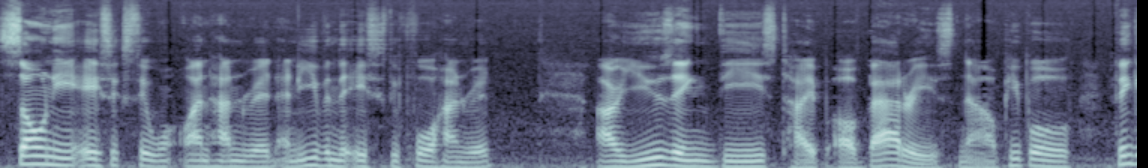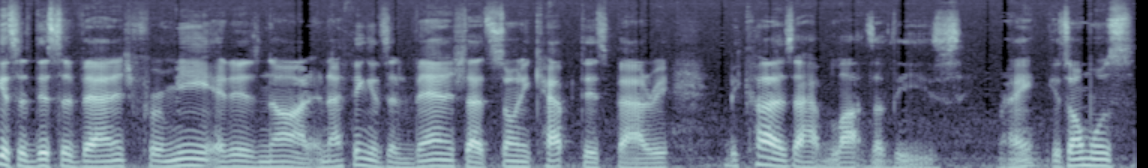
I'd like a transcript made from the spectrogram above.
Sony a6100 and even the a6400 are using these type of batteries. Now people think it's a disadvantage. For me it is not and I think it's an advantage that Sony kept this battery because I have lots of these right it's almost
